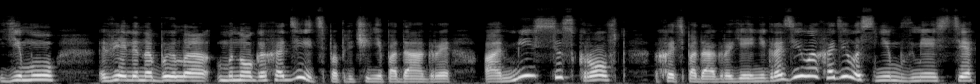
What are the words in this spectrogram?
Ему велено было много ходить по причине подагры, а миссис Крофт, хоть подагра ей не грозила, ходила с ним вместе,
